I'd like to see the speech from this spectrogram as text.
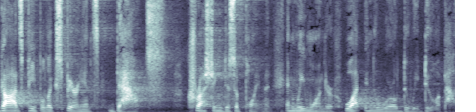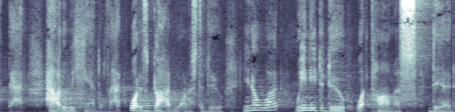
God's people experience doubts, crushing disappointment, and we wonder, what in the world do we do about that? How do we handle that? What does God want us to do? You know what? We need to do what Thomas did.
